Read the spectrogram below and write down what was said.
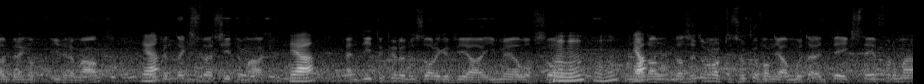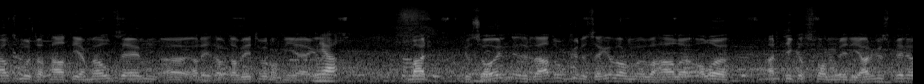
uitbrengen op iedere maand, ja. ook een tekstversie te maken. Ja. En die te kunnen bezorgen via e-mail of zo. Mm -hmm, mm -hmm, maar ja. dan, dan zitten we nog te zoeken van, ja, moet dat een TXT-formaat, moet dat HTML zijn? Uh, allee, dat, dat weten we nog niet eigenlijk. Ja. Maar je zou inderdaad ook kunnen zeggen van we halen alle artikels van Mediargus binnen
